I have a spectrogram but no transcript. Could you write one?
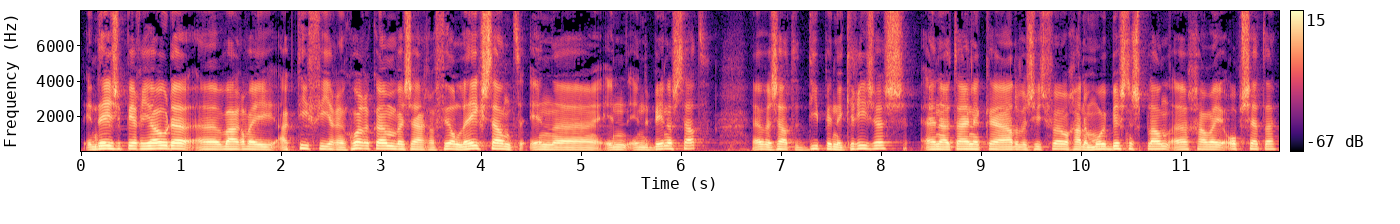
In deze periode waren wij actief hier in Gorkum. We zagen veel leegstand in, in, in de binnenstad. we zaten diep in de crisis en uiteindelijk hadden we zoiets van, we gaan een mooi businessplan gaan wij opzetten...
